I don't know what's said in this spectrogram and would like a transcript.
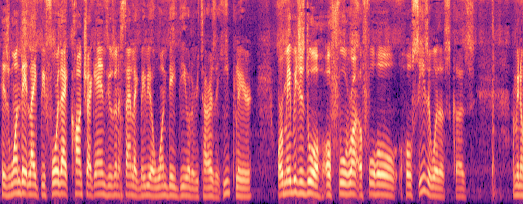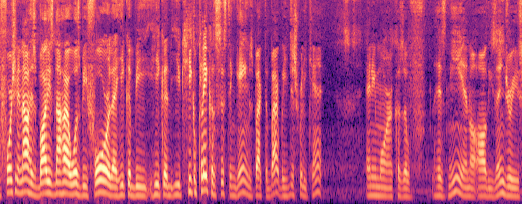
his one day like before that contract ends, he was gonna sign like maybe a one day deal to retire as a Heat player. Or maybe just do a, a full run, a full whole whole season with us, cause I mean, unfortunately now his body's not how it was before. That he could be, he could, he, he could play consistent games back to back, but he just really can't anymore because of his knee and all, these injuries.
